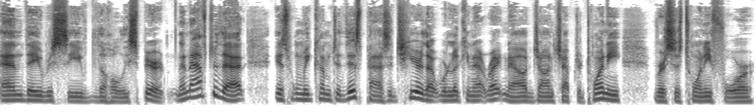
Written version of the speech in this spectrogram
and they received the Holy Spirit. And after that is when we come to this passage here that we're looking at right now, John chapter 20, verses 24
